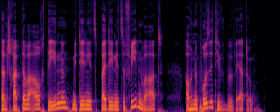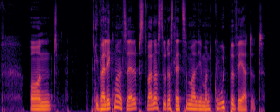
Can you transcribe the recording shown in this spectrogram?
dann schreibt aber auch denen, mit denen jetzt, bei denen ihr zufrieden wart, auch eine positive Bewertung. Und überleg mal selbst, wann hast du das letzte Mal jemand gut bewertet?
